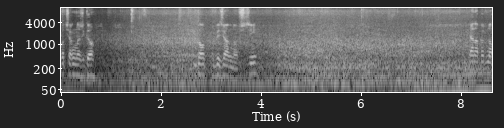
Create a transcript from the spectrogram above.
pociągnąć go do odpowiedzialności. Ja na pewno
